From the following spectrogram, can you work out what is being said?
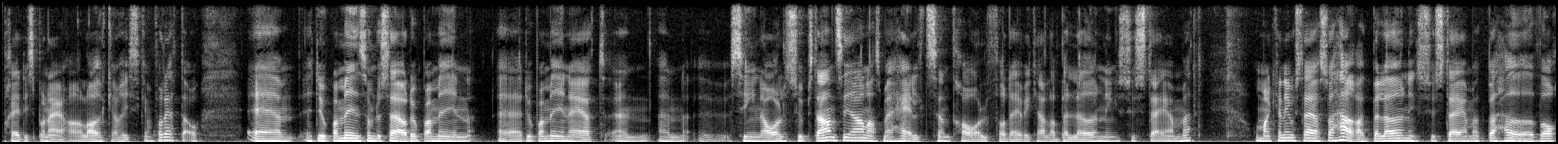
predisponerar eller ökar risken för detta. Och Eh, dopamin som du säger, dopamin, eh, dopamin är ett, en, en eh, signalsubstans i hjärnan som är helt central för det vi kallar belöningssystemet. Och man kan nog säga så här att belöningssystemet behöver,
